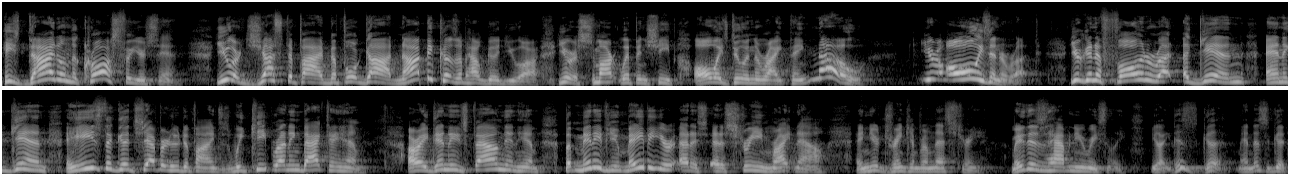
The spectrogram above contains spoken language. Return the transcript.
he's died on the cross for your sin. You are justified before God, not because of how good you are. You're a smart whipping sheep, always doing the right thing. No, you're always in a rut. You're going to fall in a rut again and again. He's the good shepherd who defines us. We keep running back to him. Our identity is found in Him. But many of you, maybe you're at a, at a stream right now and you're drinking from that stream. Maybe this has happened to you recently. You're like, this is good, man, this is good.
